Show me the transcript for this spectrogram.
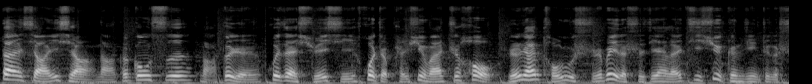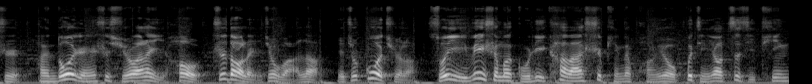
但想一想，哪个公司、哪个人会在学习或者培训完之后，仍然投入十倍的时间来继续跟进这个事？很多人是学完了以后，知道了也就完了，也就过去了。所以，为什么鼓励看完视频的朋友不仅要自己听，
